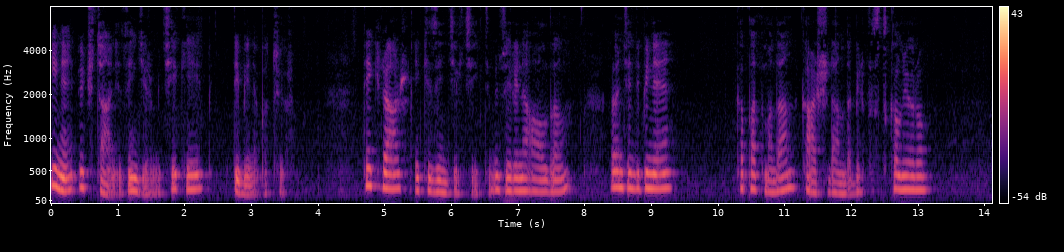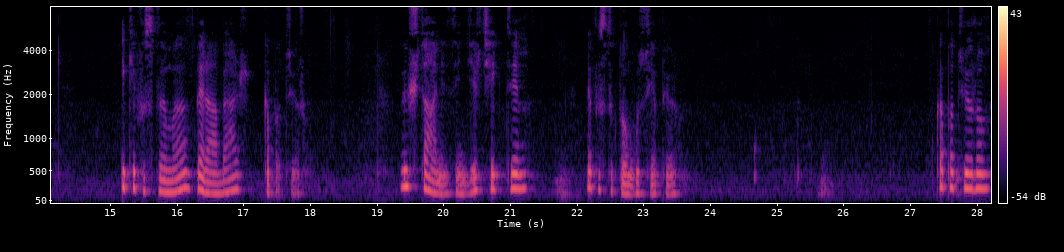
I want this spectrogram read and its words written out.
Yine 3 tane zincirimi çekip dibine batıyorum. Tekrar 2 zincir çektim. Üzerine aldım. Önce dibine kapatmadan karşıdan da bir fıstık alıyorum. İki fıstığımı beraber kapatıyorum. 3 tane zincir çektim ve fıstık dolgusu yapıyorum. Kapatıyorum.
